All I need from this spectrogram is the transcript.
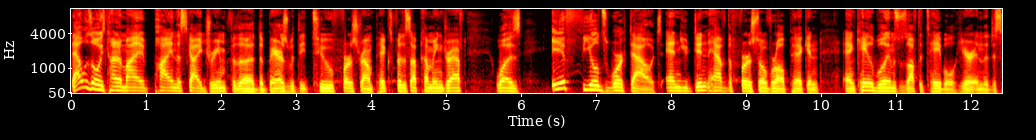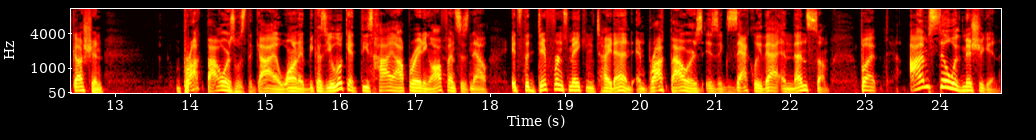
that was always kind of my pie in the sky dream for the the Bears with the two first round picks for this upcoming draft was if Fields worked out and you didn't have the first overall pick and and Caleb Williams was off the table here in the discussion. Brock Bowers was the guy I wanted because you look at these high operating offenses now, it's the difference making tight end, and Brock Bowers is exactly that and then some. But I'm still with Michigan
